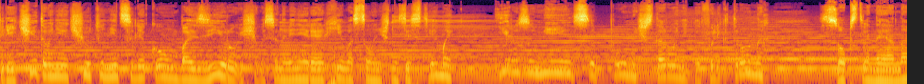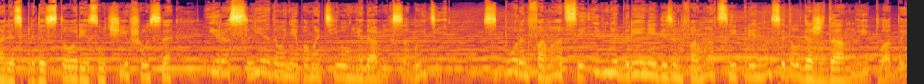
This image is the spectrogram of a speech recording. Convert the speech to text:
Перечитывание чуть ли не целиком базирующегося на Венере архива Солнечной системы и, разумеется, помощь сторонников электронных, собственный анализ предыстории случившегося и расследование по мотивам недавних событий, сбор информации и внедрение дезинформации приносят долгожданные плоды.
